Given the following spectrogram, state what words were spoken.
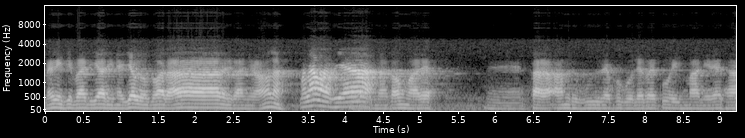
မဂ္ဂင်7ပါးတရားတွေနဲ့ရောက်ရောက်သွားတာတဲ့ဒီကနေ့ဟုတ်လားမှန်လားပါဗျာနာကောင်းပါလေအဲသာအာမရဝူတဲ့ပုဂ္ဂိုလ်လည်းပဲကိုယ်အိမ်မှာနေတဲ့အခါ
